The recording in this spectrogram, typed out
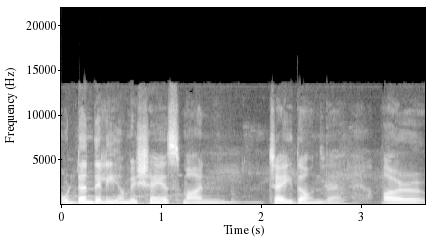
ਉੱਡਣ ਦੇ ਲਈ ਹਮੇਸ਼ਾ ਹੀ ਅਸਮਾਨ ਚਾਹੀਦਾ ਹੁੰਦਾ ਹੈ। ਔਰ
